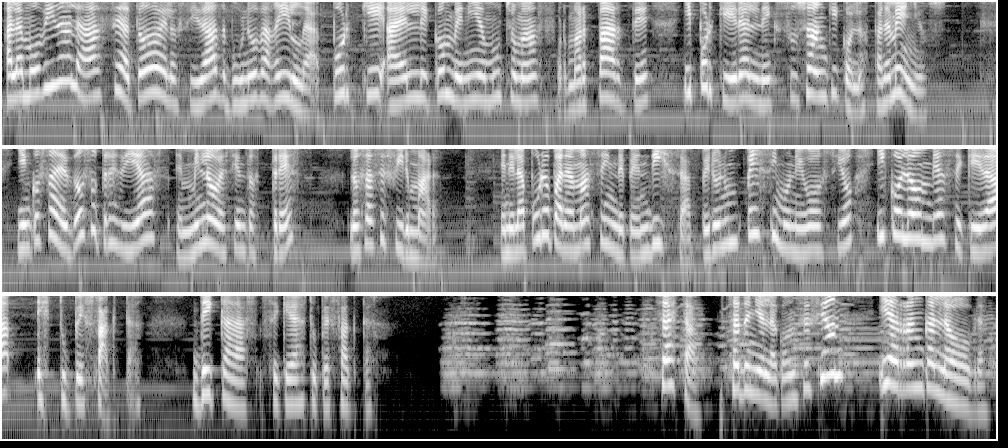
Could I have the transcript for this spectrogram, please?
A la movida la hace a toda velocidad Bruno Barilla, porque a él le convenía mucho más formar parte y porque era el nexo yanqui con los panameños y en cosa de dos o tres días, en 1903, los hace firmar. En el apuro Panamá se independiza, pero en un pésimo negocio y Colombia se queda estupefacta. Décadas se queda estupefacta. Ya está, ya tenían la concesión y arrancan la obra.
